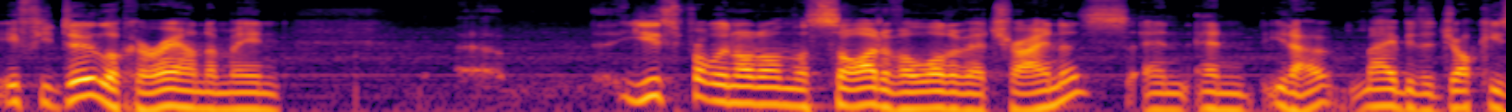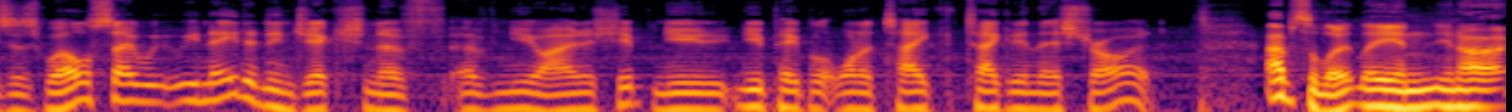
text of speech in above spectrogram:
if you do look around, I mean, youth's probably not on the side of a lot of our trainers, and, and you know maybe the jockeys as well. So we, we need an injection of, of new ownership, new new people that want to take take it in their stride. Absolutely, and you know,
